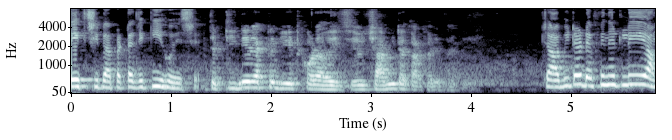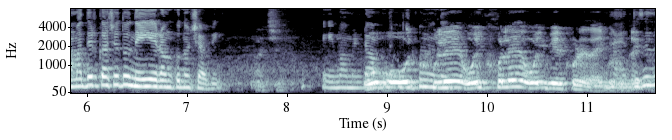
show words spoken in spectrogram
দেখছি ব্যাপারটা যে কি হয়েছে। তো টিনের একটা গেট করা হয়েছে ওই চাবিটা কার কাছে থাকে? চাবিটা ডেফিনেটলি আমাদের কাছে তো নেই এরকম কোনো চাবি। আচ্ছা। এই মোমেন্টে ও ও- ওই খুলে ওই খুলে ওই বের করে দেয় হ্যাঁ দিস ইজ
